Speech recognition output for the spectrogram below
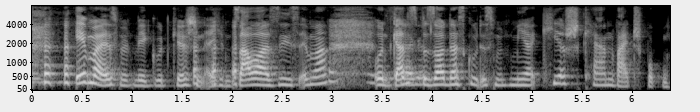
immer ist mit mir gut Kirschen essen. Sauer, süß, immer. Und Sehr ganz gut. besonders gut ist mit mir Kirschkern Weitspucken.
